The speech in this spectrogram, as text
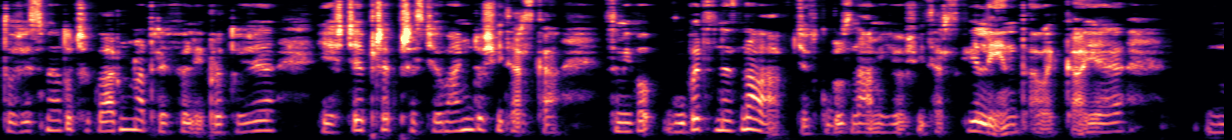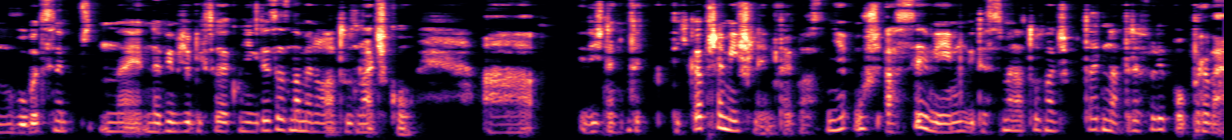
to, že jsme na tu čokoládu natrefili, protože ještě před přestěhováním do Švýcarska jsem ji vůbec neznala. V Česku byl známý jo, švýcarský Lind, ale Kaje vůbec ne, ne, nevím, že bych to jako někde zaznamenala, tu značku. A když nad tím teďka přemýšlím, tak vlastně už asi vím, kde jsme na tu značku tady natrefili poprvé.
